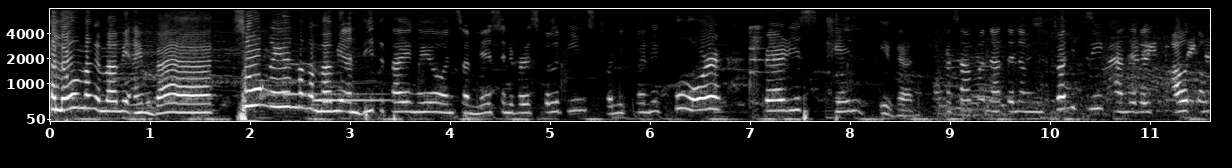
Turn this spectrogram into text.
Hello mga mami, I'm back! So ngayon mga mami, andito tayo ngayon sa Miss Universe Philippines 2024 Fairy Skin Event. Kasama natin ang 23 candidates out of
